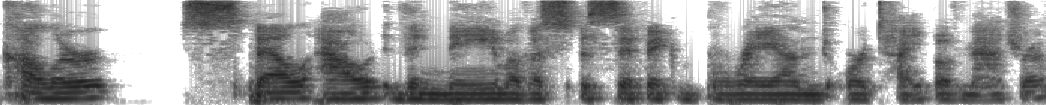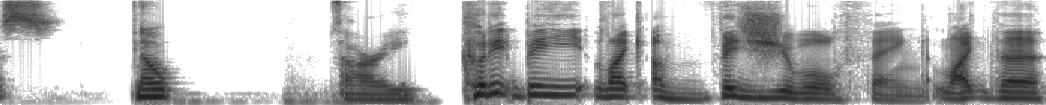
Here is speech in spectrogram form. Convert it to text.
color spell out the name of a specific brand or type of mattress? Nope. Sorry. Could it be like a visual thing? Like the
